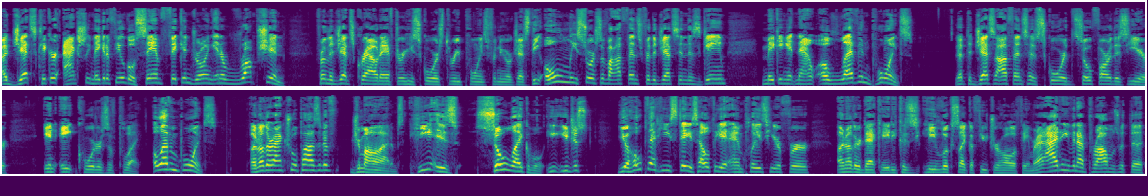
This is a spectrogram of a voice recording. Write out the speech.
A Jets kicker actually making a field goal. Sam Ficken drawing an eruption from the Jets crowd after he scores three points for New York Jets. The only source of offense for the Jets in this game, making it now 11 points that the Jets offense has scored so far this year in eight quarters of play. 11 points. Another actual positive, Jamal Adams. He is so likable. You, you just you hope that he stays healthy and plays here for another decade because he looks like a future Hall of Famer. I didn't even have problems with the,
